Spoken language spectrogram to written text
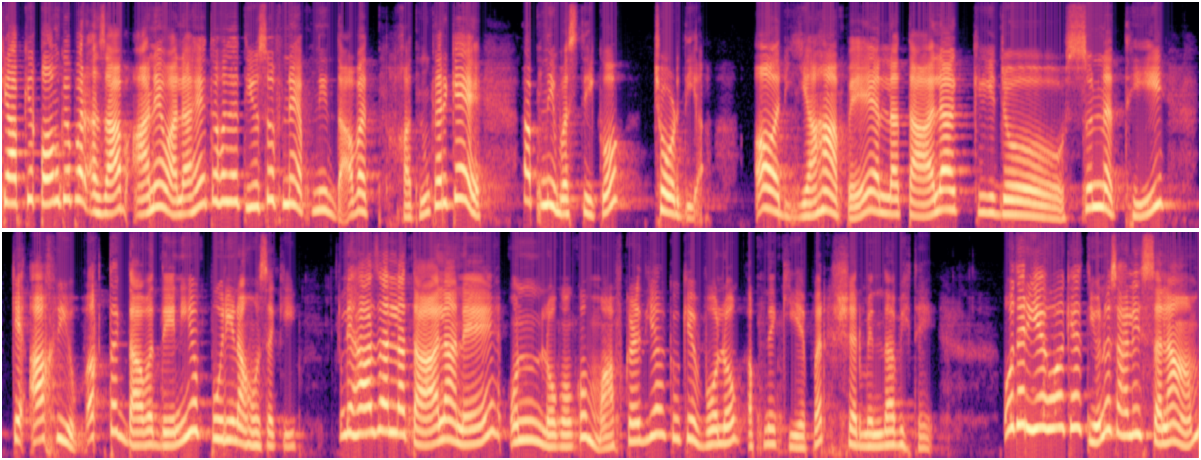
کہ آپ کی قوم کے اوپر عذاب آنے والا ہے تو حضرت یوسف نے اپنی دعوت ختم کر کے اپنی بستی کو چھوڑ دیا۔ اور یہاں پہ اللہ تعالیٰ کی جو سنت تھی کہ آخری وقت تک دعوت دینی ہے پوری نہ ہو سکی۔ لہٰذا اللہ تعالیٰ نے ان لوگوں کو معاف کر دیا کیونکہ وہ لوگ اپنے کیے پر شرمندہ بھی تھے۔ ادھر یہ ہوا کہ یونس علیہ السلام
